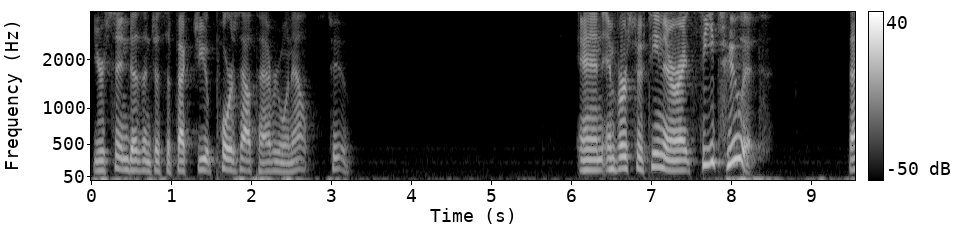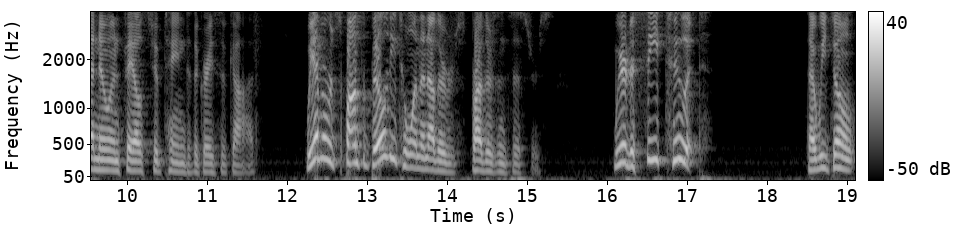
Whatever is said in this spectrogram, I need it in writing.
Your sin doesn't just affect you, it pours out to everyone else too. And in verse 15 there, right, see to it that no one fails to obtain to the grace of God. We have a responsibility to one another, brothers and sisters. We are to see to it that we don't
